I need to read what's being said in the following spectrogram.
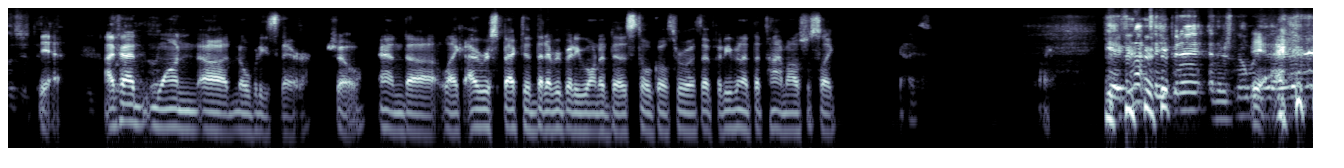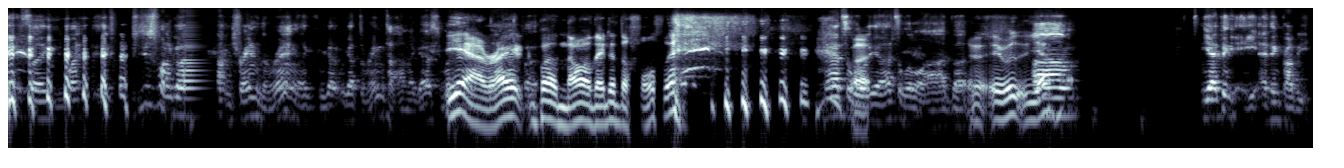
Let's just do Yeah. it. I've had one uh nobody's there show and uh like I respected that everybody wanted to still go through with it, but even at the time I was just like guys. Yeah, if you're not taping it and there's nobody Yeah. there, it's like if you just want to go out and train in the ring, like we got we got the ring time, I guess. Yeah, right. But But no, they did the full thing. that's a but- little yeah, that's a little odd, but it it was yeah. Um, yeah, I think eight. I think probably.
